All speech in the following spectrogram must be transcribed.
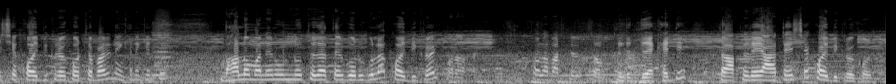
এসে কয় বিক্রয় করতে পারেন এখানে কিন্তু ভালো মানের উন্নত জাতের গরুগুলা কয় বিক্রয় করা হয়? তলা বাড়তে আপনাদের দেখাই দিই। তো আপনারা এই হাটে এসে কয় বিক্রয় করবেন?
